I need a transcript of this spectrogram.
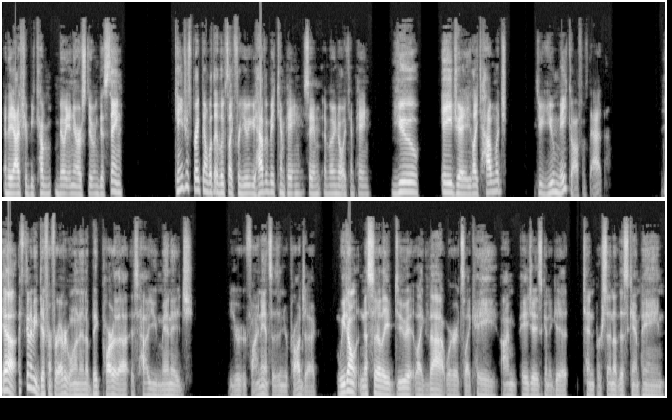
and they actually become millionaires doing this thing. Can you just break down what that looks like for you? You have a big campaign, say a million dollar campaign. You, AJ, like how much do you make off of that? Yeah, it's going to be different for everyone. And a big part of that is how you manage your finances and your project. We don't necessarily do it like that, where it's like, hey, I'm AJ's going to get 10% of this campaign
